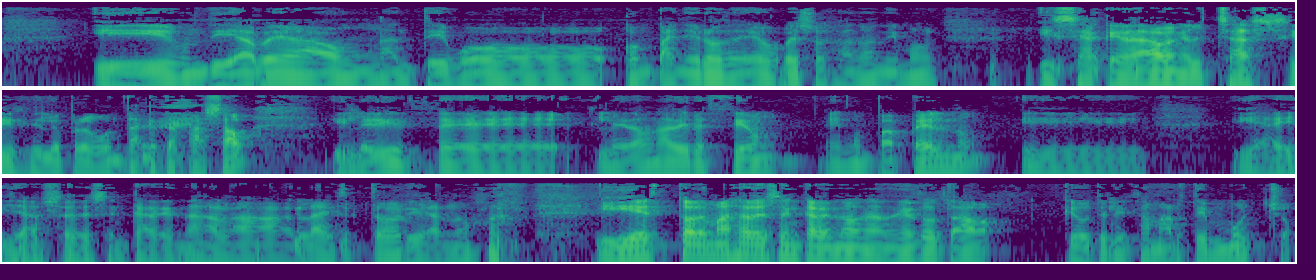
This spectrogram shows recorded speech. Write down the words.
y un día ve a un antiguo compañero de obesos anónimos y se ha quedado en el chasis y le pregunta qué te ha pasado y le dice, le da una dirección en un papel, ¿no? Y, y ahí ya se desencadena la, la historia, ¿no? Y esto además ha desencadenado una anécdota que utiliza Martín mucho.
